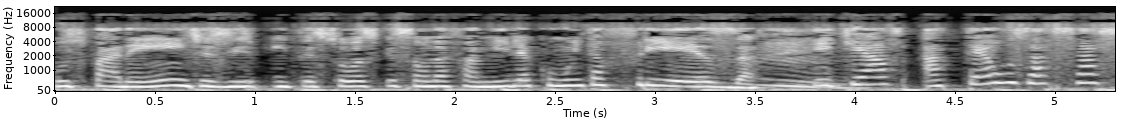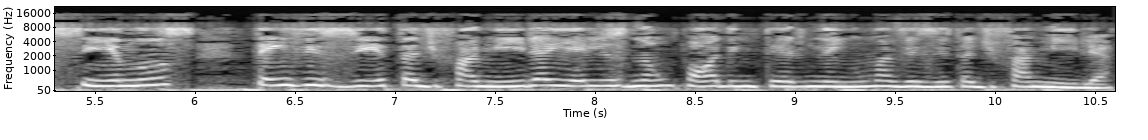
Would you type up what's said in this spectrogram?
os parentes e, e pessoas que são da família com muita frieza. E que as- até os assassinos têm visita de família e eles não podem ter nenhuma visita de família.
